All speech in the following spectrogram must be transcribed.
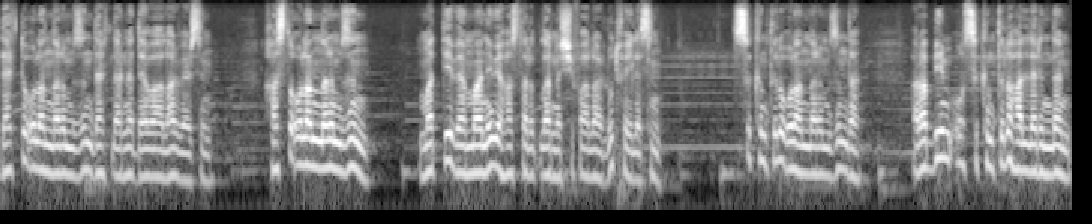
Dertte olanlarımızın dertlerine devalar versin. Hasta olanlarımızın maddi ve manevi hastalıklarına şifalar lütfeylesin. Sıkıntılı olanlarımızın da Rabbim o sıkıntılı hallerinden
